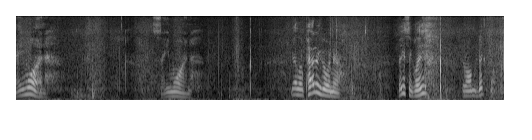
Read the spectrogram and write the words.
Same one. Same one. Got a little pattern going now. Basically, they're on the big thumbs.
